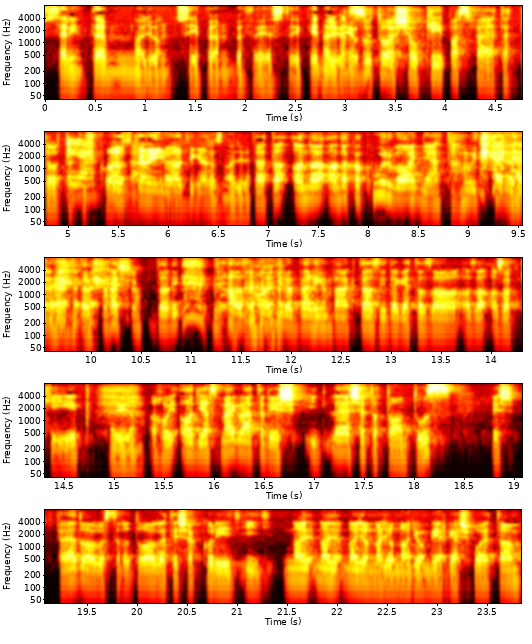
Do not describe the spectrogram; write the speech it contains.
szerintem nagyon szépen befejezték. Egy nagyon hát jó az ötlet. utolsó kép azt feltette ott igen. a kis koronátra. Az kemény volt, igen. Az nagyon. Tehát a, annak, annak a kurva anyját amúgy nem tudok más mondani, de az annyira belém vágta az ideget az a, az a, az a kép, igen. ahogy Adi azt meglátod, és így leesett a tantusz, és feldolgoztad a dolgot, és akkor így, így nagyon-nagyon-nagyon mérges voltam.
